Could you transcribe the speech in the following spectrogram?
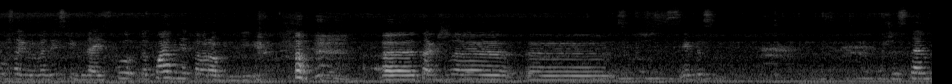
kurs ajurwedyjski w Gdańsku, dokładnie to robili. e, także e, jakby przystęp,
